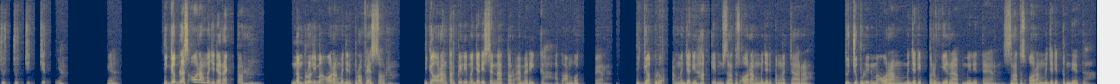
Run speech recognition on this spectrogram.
cucu cicitnya. Ya. 13 orang menjadi rektor, 65 orang menjadi profesor, tiga orang terpilih menjadi senator Amerika atau anggota DPR, 30 orang menjadi hakim, 100 orang menjadi pengacara, 75 orang menjadi perwira militer, 100 orang menjadi pendeta,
